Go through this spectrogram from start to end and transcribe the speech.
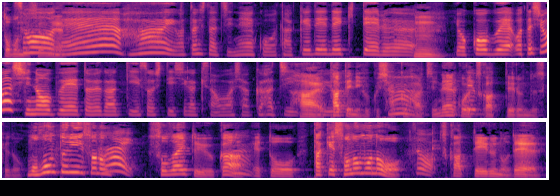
と思うんですそよね。うね。はい。私たちね、こう、竹でできてるうん、横笛。私はしの笛という楽器、そして石垣さんは尺八。はい。縦に吹く尺八ね、うんこれ使ってるんですけど、もう本当にそのはい素材というか、うんえっと、竹そのものをそう。使っているので、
